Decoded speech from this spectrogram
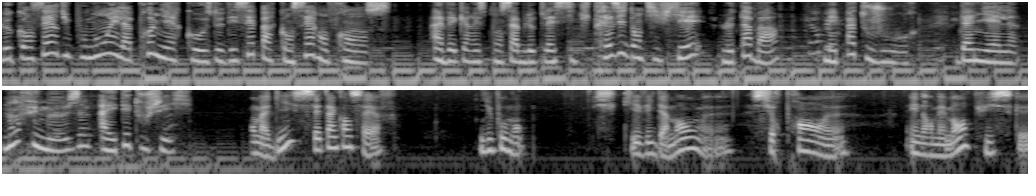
Le cancer du poumon est la première cause de décès par cancer en France. Avec un responsable classique très identifié, le tabac, mais pas toujours. Danielle, non fumeuse, a été touchée. On m'a dit c'est un cancer du poumon, ce qui évidemment euh, surprend euh, énormément puisque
